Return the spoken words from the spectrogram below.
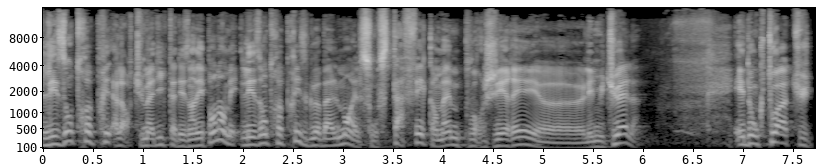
Les entreprises, alors tu m'as dit que tu as des indépendants, mais les entreprises globalement, elles sont staffées quand même pour gérer euh, les mutuelles. Et donc toi, tu,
